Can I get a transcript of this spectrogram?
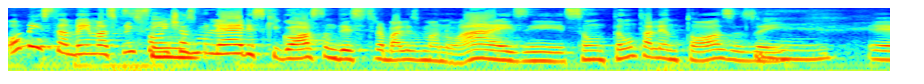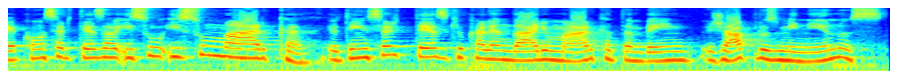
homens também, mas principalmente Sim. as mulheres que gostam desses trabalhos manuais e são tão talentosas aí. É. É, com certeza, isso, isso marca. Eu tenho certeza que o calendário marca também, já para os meninos,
